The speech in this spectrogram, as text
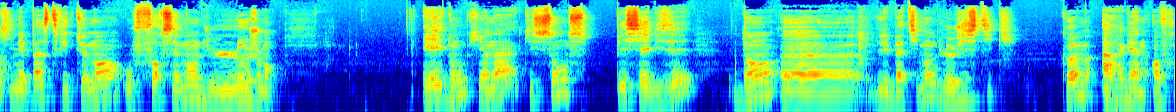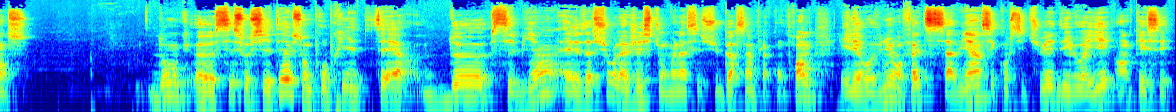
qui n'est pas strictement ou forcément du logement. Et donc il y en a qui sont spécialisés dans euh, les bâtiments de logistique, comme Argan en France. Donc euh, ces sociétés, elles sont propriétaires de ces biens, elles assurent la gestion. Voilà, c'est super simple à comprendre. Et les revenus, en fait, ça vient, c'est constitué des loyers encaissés.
